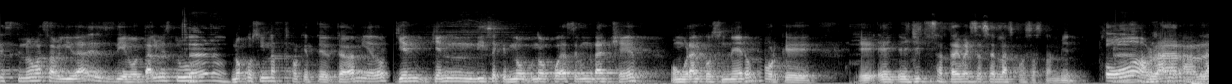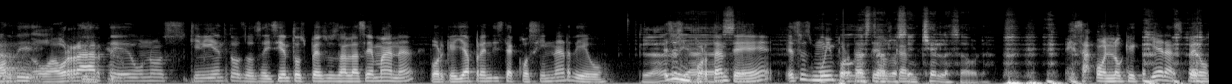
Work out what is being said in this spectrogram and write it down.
este, nuevas habilidades, Diego. Tal vez tú no cocinas porque te, da miedo. ¿Quién, ¿Quién dice que no, no puede ser un gran chef o un gran cocinero? Porque eh, el, chiste es atreverse a hacer las cosas también. O hablar, hablar de, o ahorrarte unos 500 o 600 pesos a la semana porque ya aprendiste a cocinar, Diego. Eso es importante, ¿eh? Eso es muy importante. Oscar. en chelas ahora. o en lo que quieras, pero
